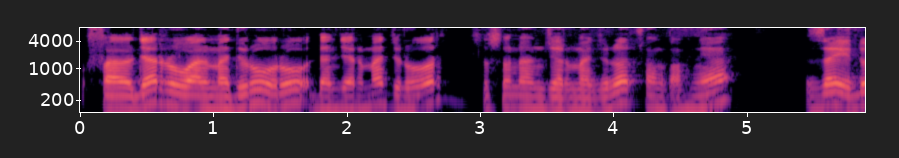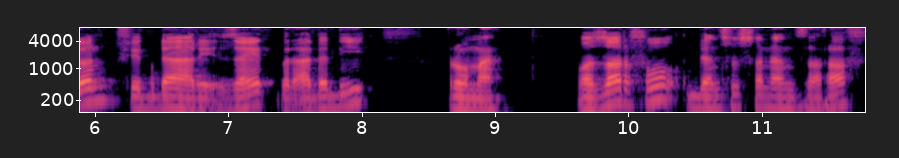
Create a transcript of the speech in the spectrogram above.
fal jarru wal majruru dan jar majrur susunan jar majrur contohnya Zaidun fid dari Zaid berada di rumah wa zarfu dan susunan zaraf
